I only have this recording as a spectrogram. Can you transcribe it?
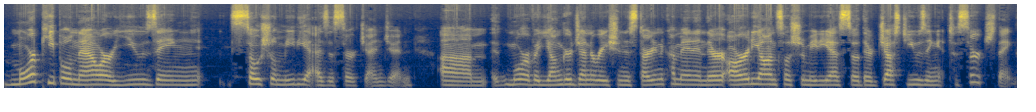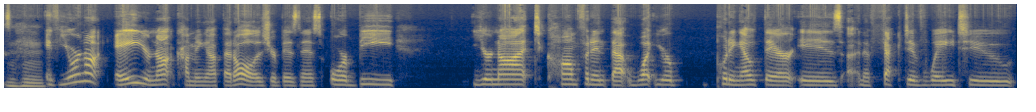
more people now are using social media as a search engine. Um, more of a younger generation is starting to come in and they're already on social media. So they're just using it to search things. Mhm. If you're not, A, you're not coming up at all as your business, or B, you're not confident that what you're putting out there is an effective way to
